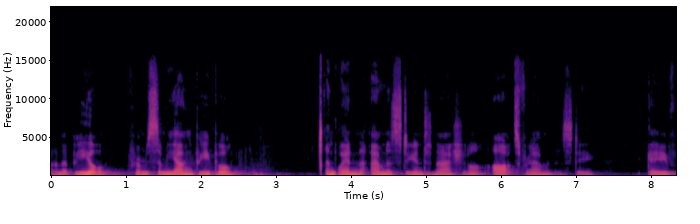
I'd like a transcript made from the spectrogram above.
an appeal from some young people. And when Amnesty International, Arts for Amnesty, gave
